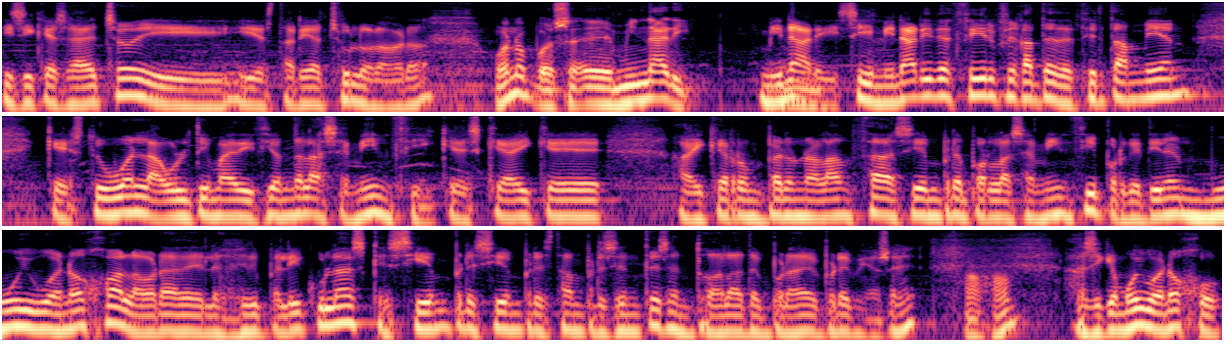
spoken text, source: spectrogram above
y sí que se ha hecho y, estaría chulo, la verdad. Bueno, pues eh, Minari, Minari, sí, Minari decir, fíjate, decir también que estuvo en la última edición de la Seminci, que es que hay que, hay que romper una lanza siempre por la Seminci porque tienen muy buen ojo a la hora de elegir películas que siempre, siempre están presentes en toda la temporada de premios. ¿eh? Así que muy buen ojo.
